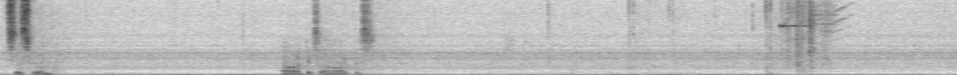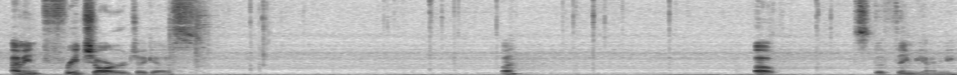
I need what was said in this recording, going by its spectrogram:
What's this room? I don't like this, I don't like this. I mean, free charge, I guess. What? Oh. It's the thing behind me.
